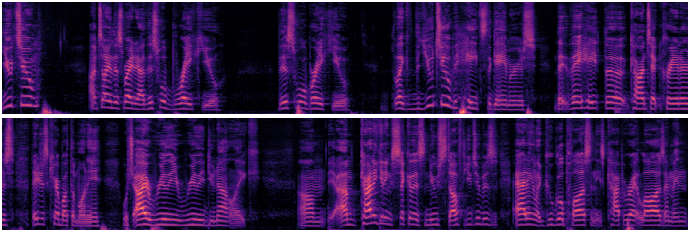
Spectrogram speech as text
YouTube, I'm telling you this right now. This will break you. This will break you. Like YouTube hates the gamers. They they hate the content creators. They just care about the money, which I really really do not like. Um, I'm kind of getting sick of this new stuff YouTube is adding, like Google Plus and these copyright laws. I mean,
